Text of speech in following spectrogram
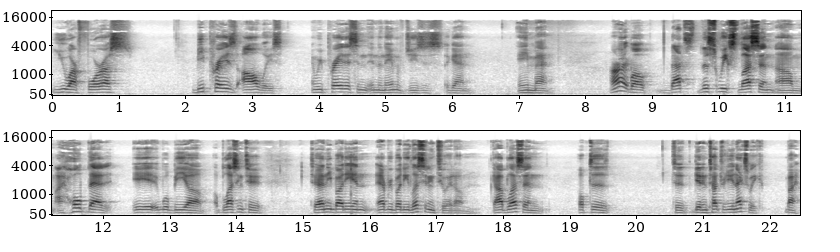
you are for us. Be praised always. And we pray this in, in the name of Jesus again. Amen. All right, well, that's this week's lesson. Um, I hope that it will be a, a blessing to to anybody and everybody listening to it. Um, God bless and hope to to get in touch with you next week. Bye.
